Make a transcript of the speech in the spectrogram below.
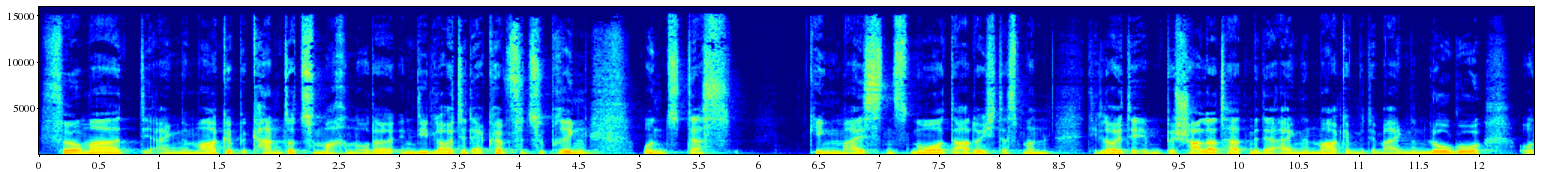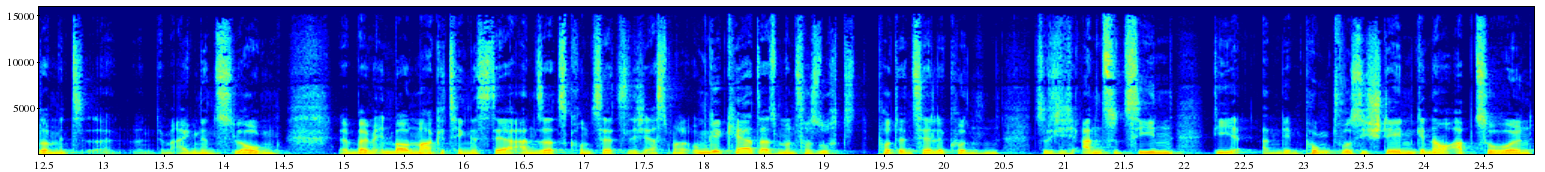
Firma, die eigene Marke bekannter zu machen oder in die Leute der Köpfe zu bringen. Und das ging meistens nur dadurch, dass man die Leute eben beschallert hat mit der eigenen Marke, mit dem eigenen Logo oder mit äh, dem eigenen Slogan. Äh, beim Inbound-Marketing ist der Ansatz grundsätzlich erstmal umgekehrt. Also man versucht potenzielle Kunden zu sich anzuziehen, die an dem Punkt, wo sie stehen, genau abzuholen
